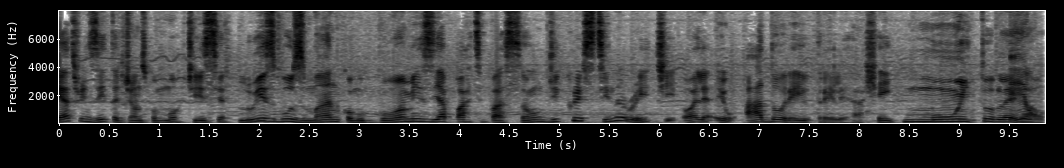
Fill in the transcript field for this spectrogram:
Catherine Zeta-Jones como Mortícia, Luiz Guzmán como Gomes e a participação de Christina Ricci. Olha, eu adorei o trailer, achei muito Eu legal.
